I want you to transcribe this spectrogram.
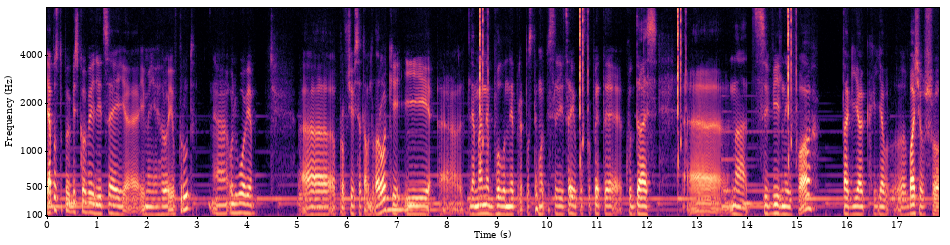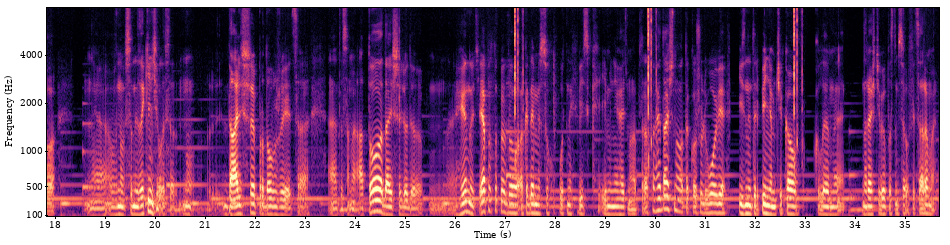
Я поступив в військовий ліцей е, імені Героїв Крут е, у Львові. Е, Провчився там два роки, і для мене було неприпустимо після ліцею поступити кудись на цивільний фах, так як я бачив, що воно все не закінчилося. Ну, далі продовжується те саме АТО, далі люди гинуть. Я поступив до Академії сухопутних військ імені гетьмана Петра Сагайдачного, також у Львові, і з нетерпінням чекав, коли ми нарешті випустимося офіцерами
